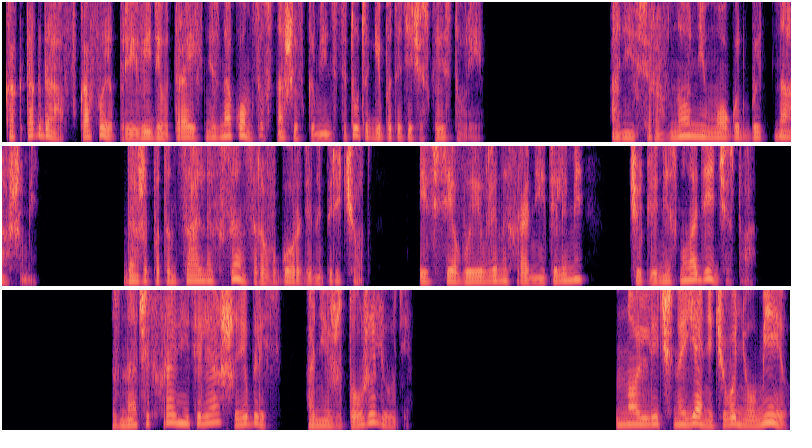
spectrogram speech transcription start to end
Как тогда, в кафе, при виде троих незнакомцев с нашивками Института гипотетической истории. Они все равно не могут быть нашими. Даже потенциальных сенсоров в городе наперечет. И все выявлены хранителями чуть ли не с младенчества. Значит, хранители ошиблись. Они же тоже люди. Но лично я ничего не умею.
